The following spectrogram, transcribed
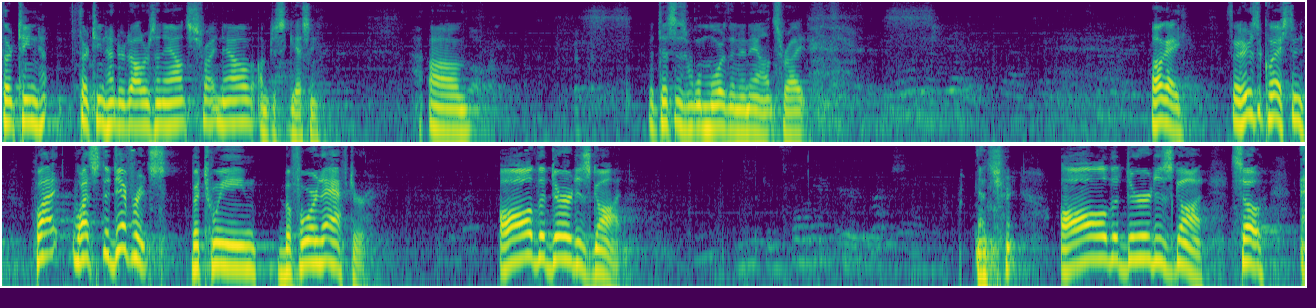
$1,300 an ounce right now? I'm just guessing. Um, but this is more than an ounce, right? Okay, so here's the question what, What's the difference between before and after? All the dirt is gone. That's right. All the dirt is gone. So,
